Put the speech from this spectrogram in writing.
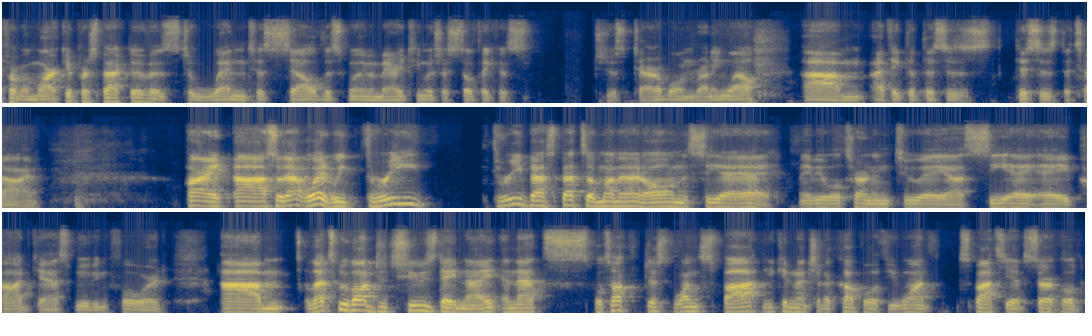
from a market perspective as to when to sell this William and Mary team, which I still think is just terrible and running well. Um, I think that this is this is the time. All right, uh, so that way we three three best bets of Monday night all in the CAA. Maybe we'll turn into a, a uh, CAA podcast moving forward. Um, let's move on to Tuesday night, and that's we'll talk just one spot. You can mention a couple if you want spots you have circled.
